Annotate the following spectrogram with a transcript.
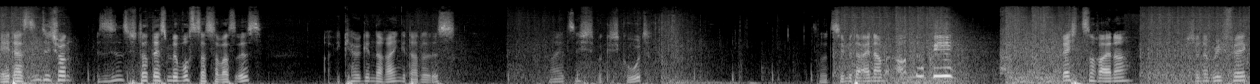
Ey, da sind sie schon... Sie sind sich stattdessen bewusst, dass da was ist. Aber wie Kerrigan da reingedaddelt ist, war jetzt nicht wirklich gut. So, jetzt hier mit der Einnahme... Oh, Luki! Rechts noch einer. Schöner Refake.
